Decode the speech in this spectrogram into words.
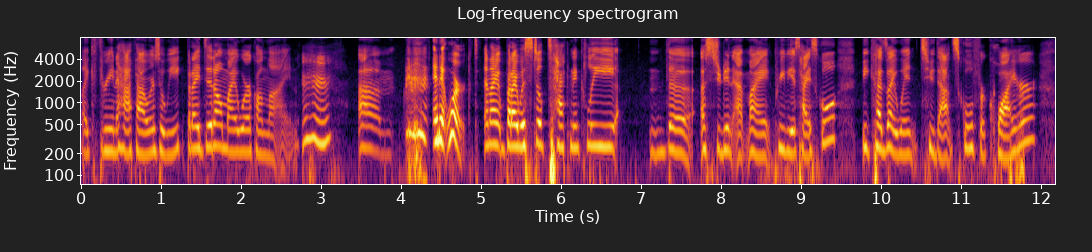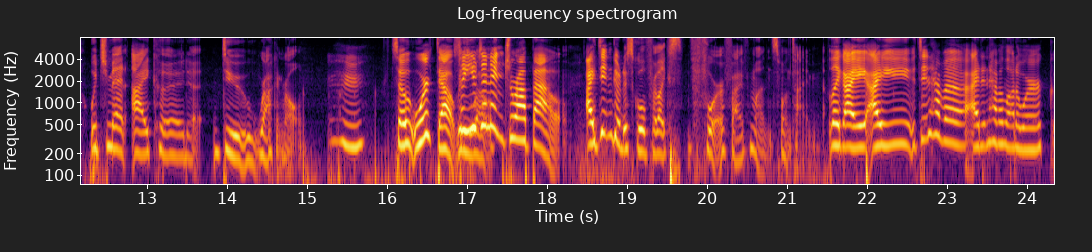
like three and a half hours a week. But I did all my work online Mm-hmm. um, and it worked. And I, but I was still technically the a student at my previous high school because I went to that school for choir, which meant I could do rock and roll. Mm-hmm. So it worked out. So you well. didn't drop out. I didn't go to school for like four or five months one time. Like I, I didn't have a, I didn't have a lot of work.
